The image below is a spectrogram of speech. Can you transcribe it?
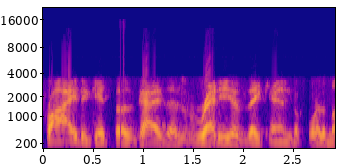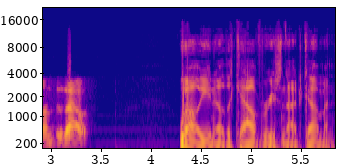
try to get those guys as ready as they can before the month is out. Well, you know, the cavalry's not coming.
